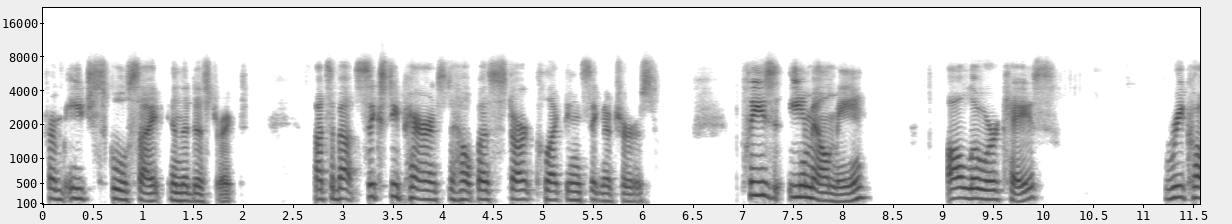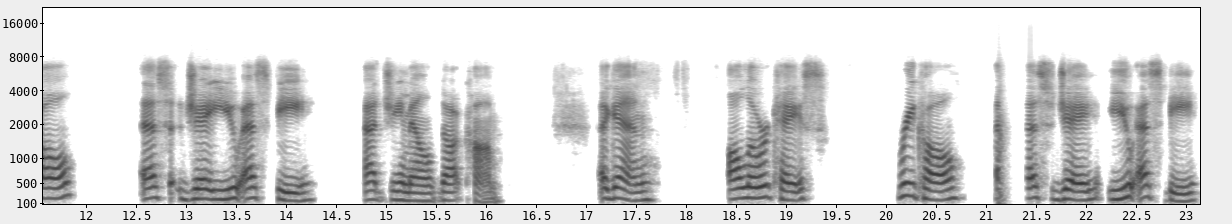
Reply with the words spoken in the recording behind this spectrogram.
from each school site in the district. That's about 60 parents to help us start collecting signatures please email me, all lowercase, recall sjusb at gmail.com. Again, all lowercase, recall sjusb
